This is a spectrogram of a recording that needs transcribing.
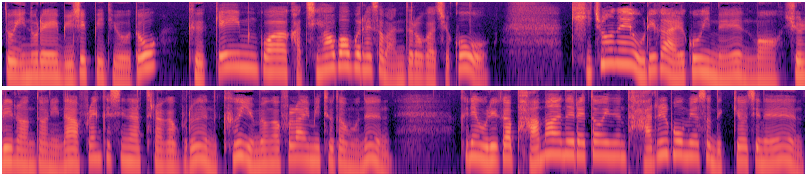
또 이 노래의 뮤직비디오도 그 게임과 같이 협업을 해서 만들어가지고 기존에 우리가 알고 있는 뭐 줄리 런던이나 프랭크 시나트라가 부른 그 유명한 Fly Me to the Moon은 그냥 우리가 밤하늘에 떠 있는 달을 보면서 느껴지는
